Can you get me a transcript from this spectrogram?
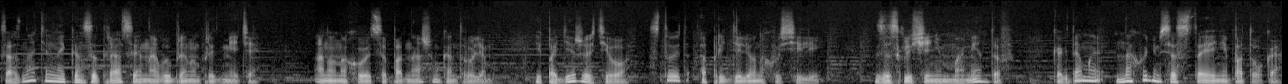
к сознательной концентрации на выбранном предмете. Оно находится под нашим контролем – и поддерживать его стоит определенных усилий, за исключением моментов, когда мы находимся в состоянии потока.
